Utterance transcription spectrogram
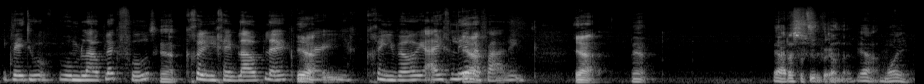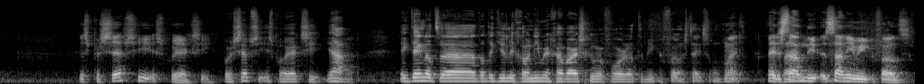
Ik weet hoe, hoe een blauwe plek voelt. Ja. Ik gun je geen blauwe plek, Ja. maar je gun je wel je eigen leerervaring. Ja, Ja, dat is Super. het. dan- Ja, mooi. dus perceptie is projectie. Perceptie is projectie. Ja. Ik denk dat, we, dat ik jullie gewoon niet meer ga waarschuwen voordat de microfoon steeds omvalt. Nee, nee er, staan niet, er staan niet microfoons.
